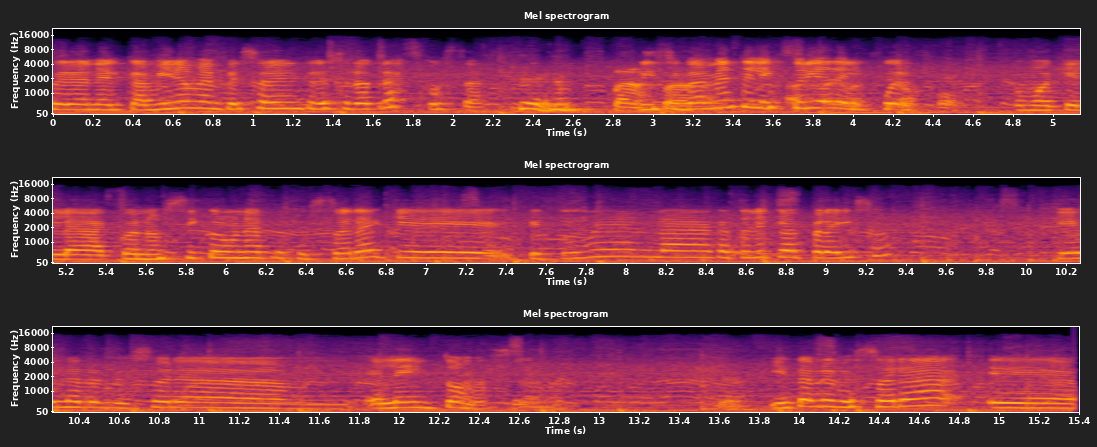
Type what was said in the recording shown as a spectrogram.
pero en el camino me empezaron a interesar otras cosas. Principalmente la historia del cuerpo. Como que la conocí con una profesora que, que tuve en la Católica del Paraíso, que es la profesora um, Elaine Thomas, se llama. Y esta profesora eh,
